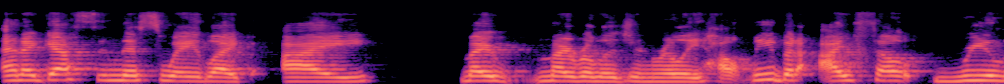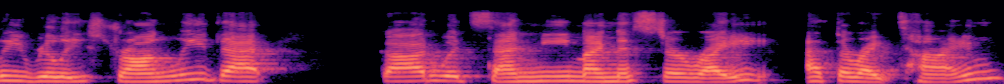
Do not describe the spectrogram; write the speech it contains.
and i guess in this way like i my my religion really helped me but i felt really really strongly that god would send me my mr right at the right time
